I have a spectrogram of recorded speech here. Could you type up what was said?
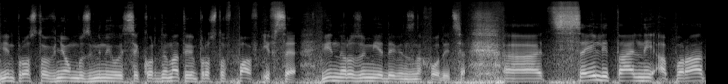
він просто в ньому змінилися координати, він просто впав і все. Він не розуміє, де він знаходиться. Е, Цей літальний апарат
